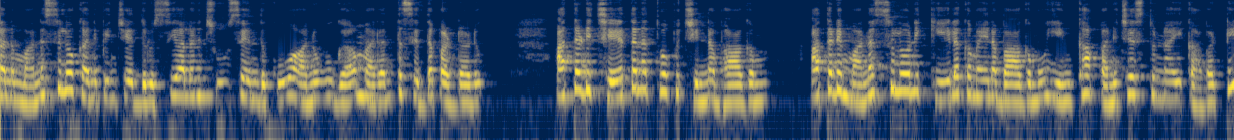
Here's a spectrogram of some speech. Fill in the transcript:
తన మనస్సులో కనిపించే దృశ్యాలను చూసేందుకు అనువుగా మరంత సిద్ధపడ్డాడు. అతడి చేతనత్వపు చిన్న భాగం అతడి మనస్సులోని కీలకమైన భాగము ఇంకా పనిచేస్తున్నాయి కాబట్టి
